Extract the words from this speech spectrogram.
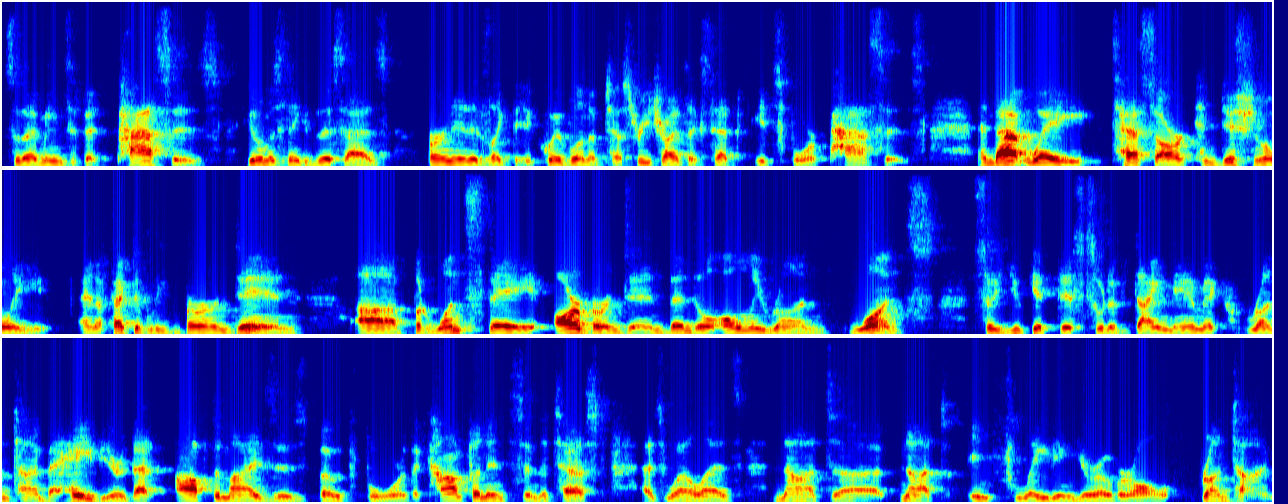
So that means if it passes, you can almost think of this as burn in is like the equivalent of test retries, except it's for passes. And that way, tests are conditionally and effectively burned in Uh, but once they are burned in, then they'll only run once. So you get this sort of dynamic runtime behavior that optimizes both for the confidence in the test as well as not uh, not inflating your overall runtime.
